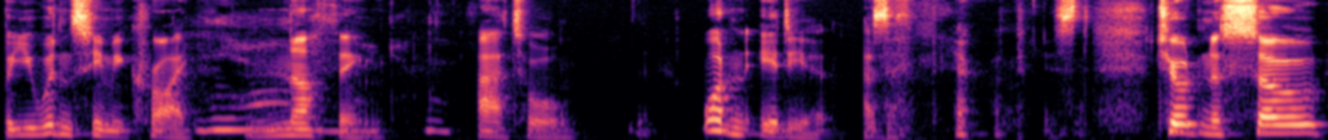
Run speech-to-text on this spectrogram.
but you wouldn't see me cry. Yeah, oh Nothing at all. What an idiot as a therapist. Children are so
